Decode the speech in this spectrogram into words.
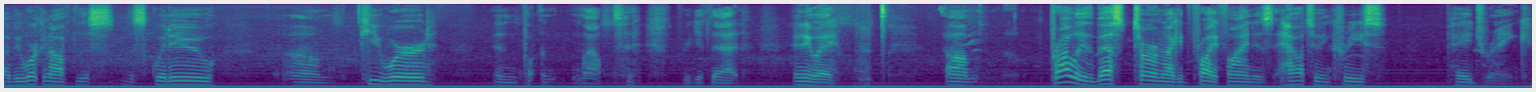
I'll be working off this the Squidoo um, keyword and well forget that. Anyway um, probably the best term I could probably find is how to increase page rank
